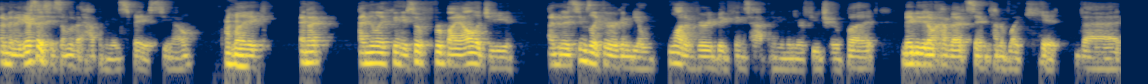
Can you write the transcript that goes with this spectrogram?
I mean, I guess I see some of it happening in space. You know, mm-hmm. like, and I, I mean, like, okay, so for biology, I mean, it seems like there are going to be a lot of very big things happening in the near future, but maybe they don't have that same kind of like hit that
